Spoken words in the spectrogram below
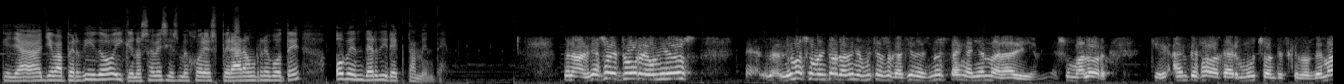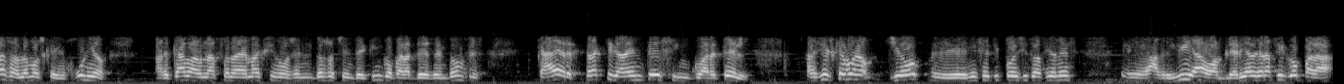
que ya lleva perdido y que no sabe si es mejor esperar a un rebote o vender directamente. Bueno, el caso de tubos reunidos, eh, lo hemos comentado también en muchas ocasiones, no está engañando a nadie. Es un valor que ha empezado a caer mucho antes que los demás. Hablamos que en junio marcaba una zona de máximos en 2,85 para desde entonces caer prácticamente sin cuartel. Así es que, bueno, yo eh, en ese tipo de situaciones eh, abriría o ampliaría el gráfico para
